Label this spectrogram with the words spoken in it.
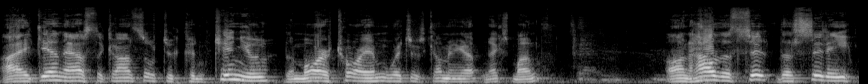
I again ask the council to continue the moratorium, which is coming up next month, on how the the city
